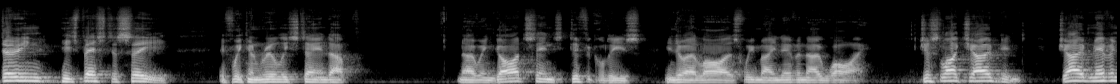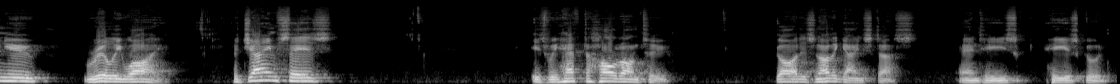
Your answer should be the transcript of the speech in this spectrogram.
doing His best to see if we can really stand up. No, when God sends difficulties into our lives, we may never know why. Just like Job didn't. Job never knew really why. But James says, is we have to hold on to God is not against us, and he's, He is good.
